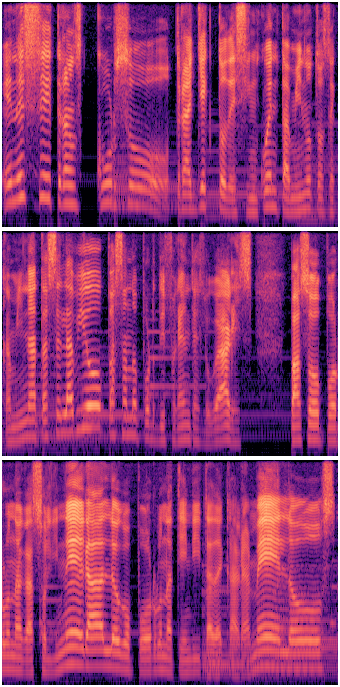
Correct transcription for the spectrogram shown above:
En ese transcurso trayecto de 50 minutos de caminata se la vio pasando por diferentes lugares. Pasó por una gasolinera, luego por una tiendita de caramelos,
